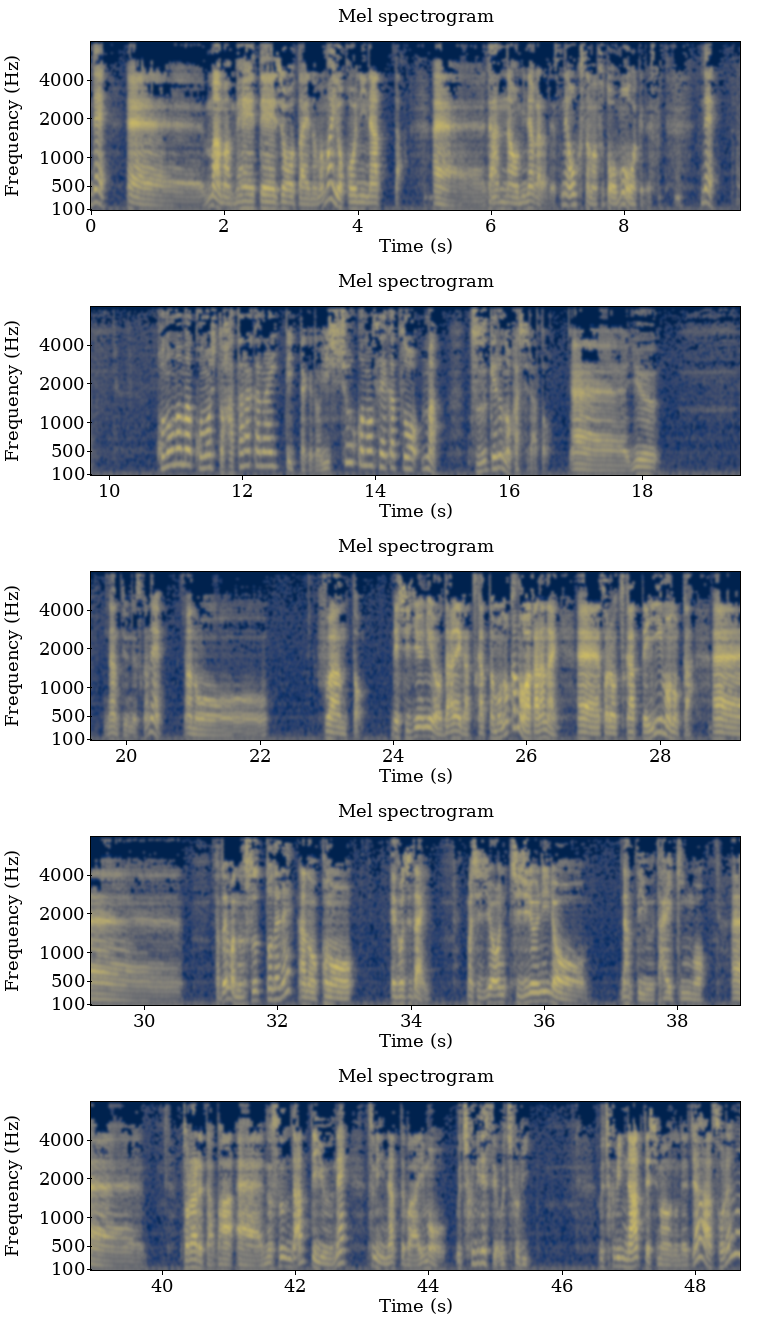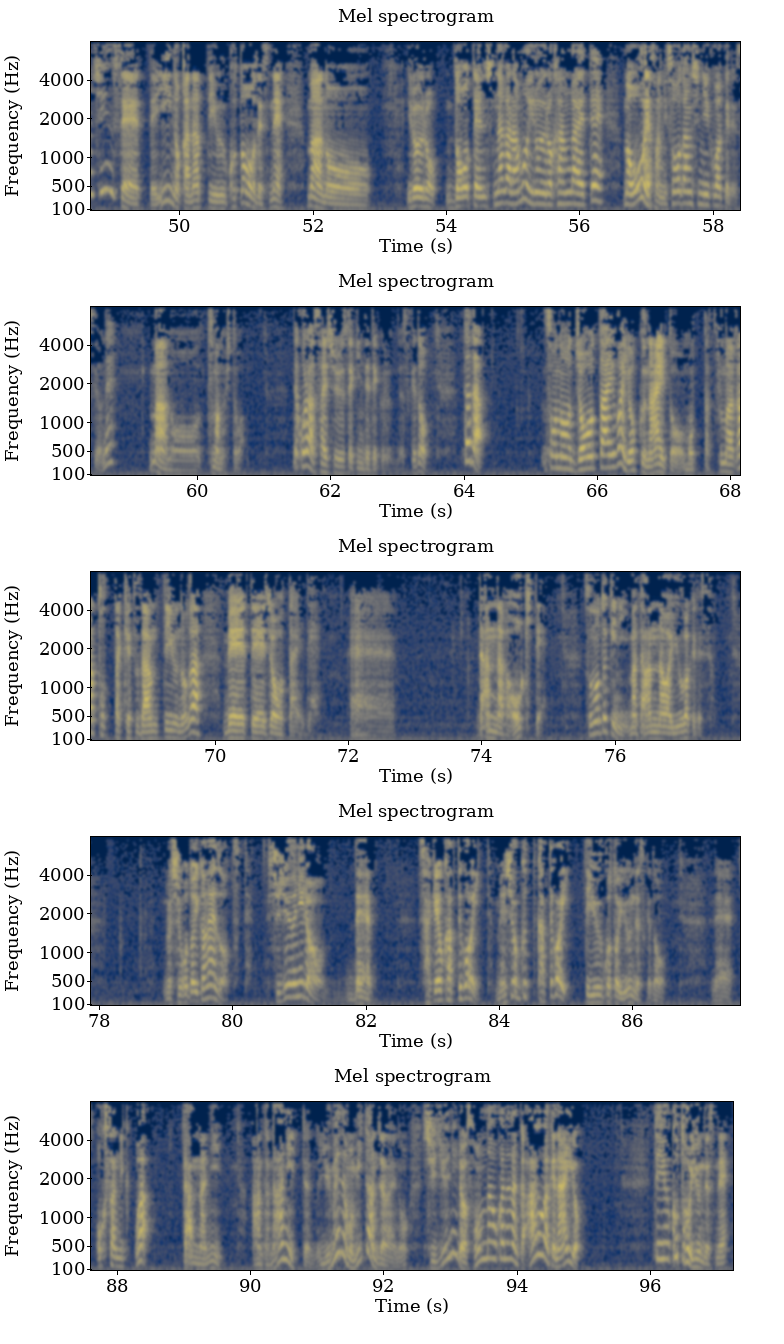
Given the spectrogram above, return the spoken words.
で、えー、まあまあ、酩酊状態のまま横になった、えー、旦那を見ながらですね、奥様ふと思うわけです。で、このままこの人働かないって言ったけど、一生この生活を、まあ、続けるのかしらと、えー、いう、なんて言うんですかね、あのー不安と。で、四十二両誰が使ったものかもわからない。えー、それを使っていいものか。えー、例えば盗人でね、あの、この、江戸時代、まあ、四十四十二両なんていう大金を、えー、取られた場、えー、盗んだっていうね、罪になった場合も、打ち首ですよ、打ち首。打ち首になってしまうので、じゃあ、それの人生っていいのかなっていうことをですね、まあ、あのいろいろ動転しながらもいろいろ考えて、まあ、大家さんに相談しに行くわけですよね。まあ、あの、妻の人は。で、これは最終的に出てくるんですけど、ただ、その状態は良くないと思った妻が取った決断っていうのが、酩酊状態で、えー、旦那が起きて、その時に、まあ、旦那は言うわけですよ。仕事行かないぞ、つって。四十二両で、酒を買ってこいって、飯を食って買ってこいっていうことを言うんですけど、で、奥さんには、旦那に、あんた何言ってんの？夢でも見たんじゃないの？四十二両そんなお金なんかあるわけないよっていうことを言うんですね。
